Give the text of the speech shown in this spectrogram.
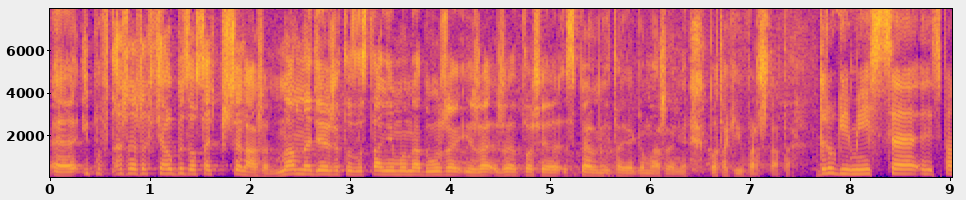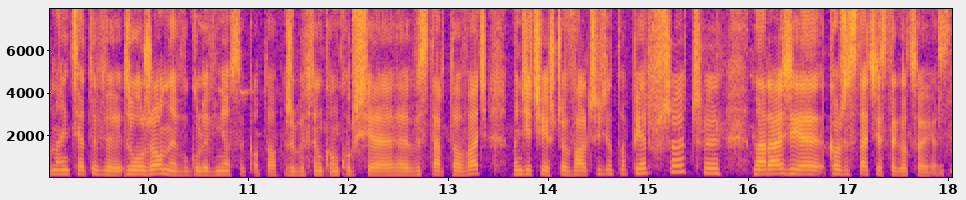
e, i powtarza, że chciałby zostać pszczelarzem. Mam nadzieję, że to zostanie mu na dłużej i że, że to się spełni, to jego marzenie po takich warsztatach. Drugie miejsce z Pana inicjatywy złożony w ogóle wniosek o to, żeby w tym konkursie wystartować. Będziecie jeszcze walczyć o to pierwsze, czy na razie korzystacie z tego, co jest?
